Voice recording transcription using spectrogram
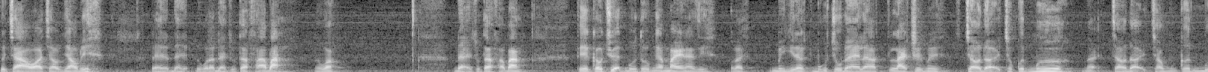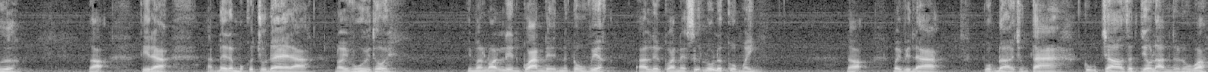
cứ chào à, chào nhau đi. Để để để, để chúng ta phá băng đúng không? Để chúng ta phá băng. Thì câu chuyện buổi tối ngày hôm nay là gì? Là mình nghĩ là một chủ đề là livestream mình chờ đợi trong cơn mưa. Đấy, chờ đợi trong cơn mưa. Đó thì là đây là một cái chủ đề là nói vui thôi nhưng mà nó liên quan đến công việc à, liên quan đến sự nỗ lực của mình. Đó bởi vì là cuộc đời chúng ta cũng chờ rất nhiều lần rồi đúng không?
